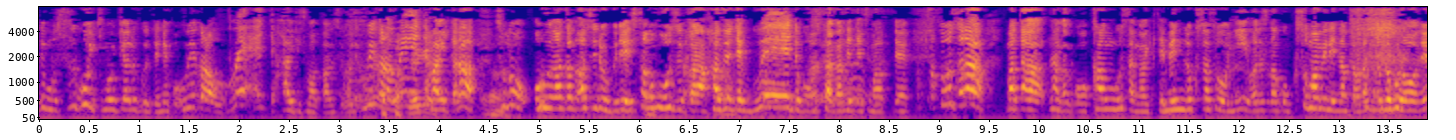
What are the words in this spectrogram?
でもすごい気持ち悪くってね、こう上からウェーって吐いてしまったんですよ。で上からウェーって吐いたらう、ん。そのお腹の圧力で下のホースから外れて、ウェーってこう下が出てしまって、そうしたら、またなんかこう看護師さんが来てめんどくさそうに、私がこうクソまみれになった私のところをね、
